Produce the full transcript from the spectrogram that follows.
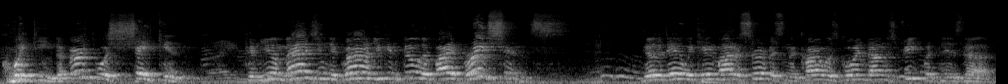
quaking, the earth was shaking. Right. Can you imagine the ground? You can feel the vibrations. The other day we came out of service, and the car was going down the street with his uh,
